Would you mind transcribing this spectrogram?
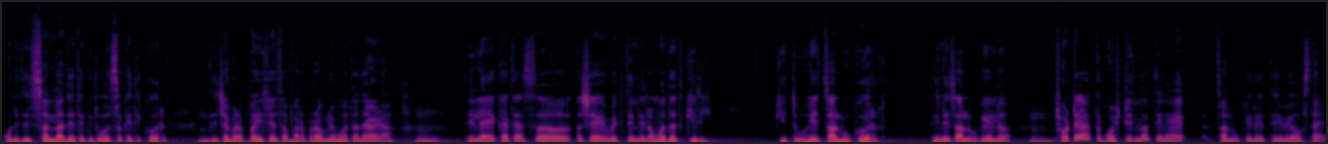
कोणीतरी सल्ला देतं की तू असं काही कर. तिच्याकडे पैशाचा फार प्रॉब्लेम होता त्यावेळेला हम्म. तिला एखाद्याच अशा व्यक्तीने तिला मदत केली की तू हे चालू कर. तिने चालू केलं. छोट्या त- तिने चालू केले ते व्यवसाय.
